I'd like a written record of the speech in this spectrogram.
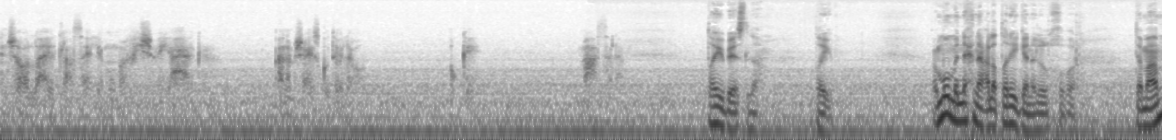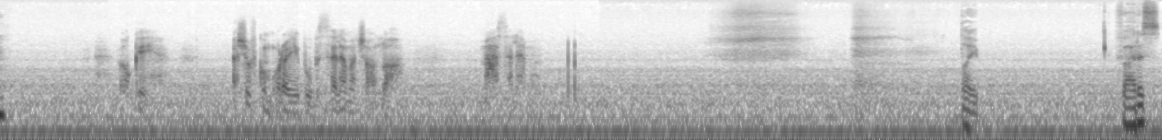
إن شاء الله هيطلع سالم ومفيش أي حاجة. أنا مش عايزكوا تقلقوا. okay. مع السلامة. طيب يا إسلام. طيب. عموما نحن على طريقنا للخبر. تمام؟ okay. أشوفكم قريب وبالسلامة إن شاء الله. مع السلامة. طيب. فارس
